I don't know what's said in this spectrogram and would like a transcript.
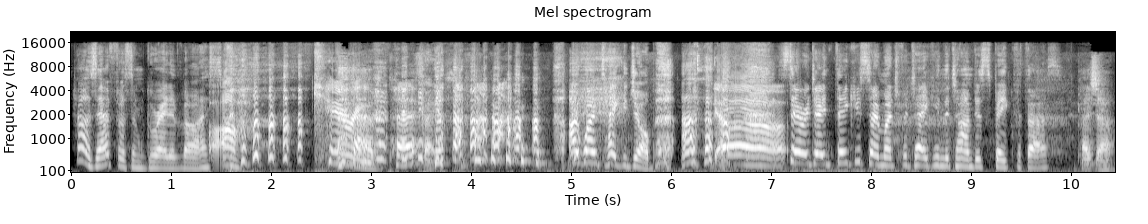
How's that for some great advice? Ah, Carrie. Perfect. I won't take a job. Sarah Jane, thank you so much for taking the time to speak with us. Pleasure.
